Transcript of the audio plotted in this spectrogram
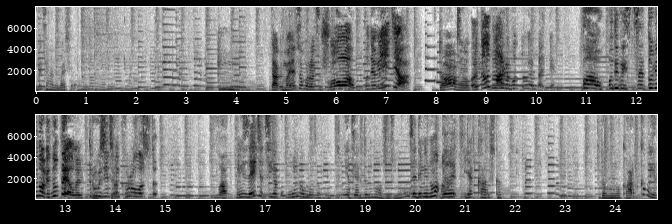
Ви цього не бачили? Так, у мене цього разу. О, подивіться! Да, воно. Отут може бути таке. Вау, подивись, це доміно від нутелли. Друзі, це просто. Вау. Мені здається, це як уно може бути. Ні, це як доміно зузну. Це доміно, але як картка. Доміно картка є.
